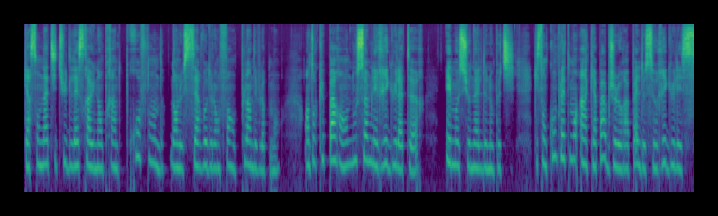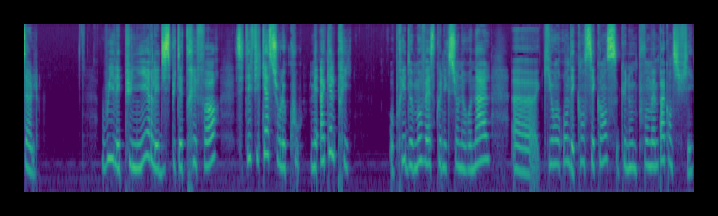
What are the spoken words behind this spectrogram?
car son attitude laissera une empreinte profonde dans le cerveau de l'enfant en plein développement. En tant que parents, nous sommes les régulateurs émotionnels de nos petits, qui sont complètement incapables, je le rappelle, de se réguler seuls. Oui, les punir, les disputer très fort, c'est efficace sur le coup, mais à quel prix? Au prix de mauvaises connexions neuronales euh, qui auront des conséquences que nous ne pouvons même pas quantifier.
